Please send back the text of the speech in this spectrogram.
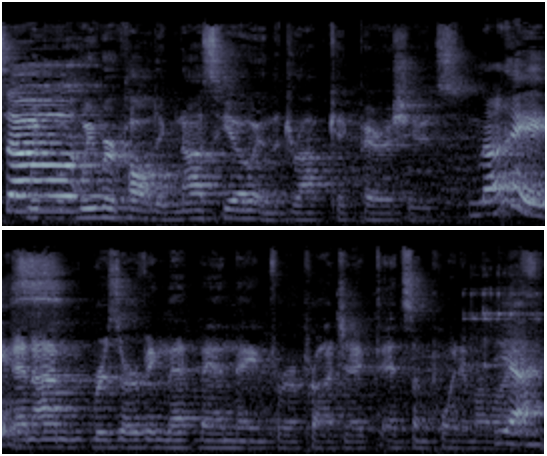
So we, we were called Ignacio and the Dropkick Parachutes, nice. and I'm reserving that band name for a project at some point in my life. Yeah,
